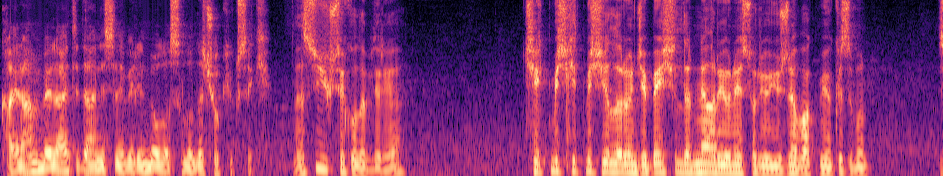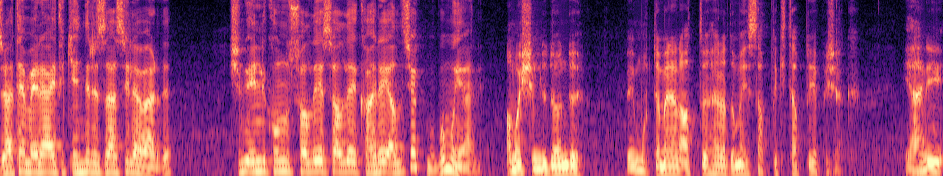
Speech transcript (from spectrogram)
Kayra'nın velayeti de annesine verilme olasılığı da çok yüksek. Nasıl yüksek olabilir ya? Çekmiş gitmiş yıllar önce. Beş yıldır ne arıyor ne soruyor. Yüzüne bakmıyor kızımın. Zaten velayeti kendi rızasıyla verdi. Şimdi elini kolunu sallaya sallaya Kayra'yı alacak mı? Bu mu yani? Ama şimdi döndü ve muhtemelen attığı her adımı hesaplı kitaplı yapacak. Yani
